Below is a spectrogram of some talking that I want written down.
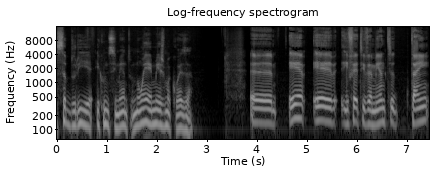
sabedoria e conhecimento não é a mesma coisa? Uh, é, é, efetivamente, tem,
